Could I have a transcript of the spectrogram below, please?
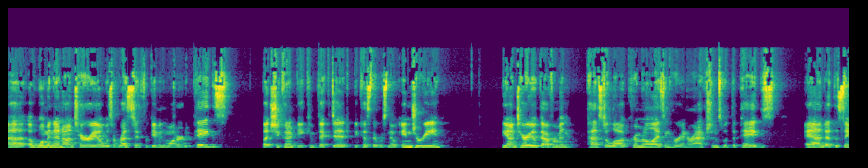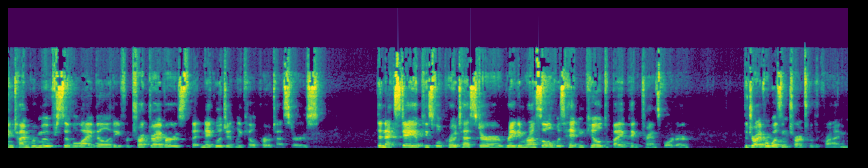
Uh, a woman in Ontario was arrested for giving water to pigs, but she couldn't be convicted because there was no injury. The Ontario government passed a law criminalizing her interactions with the pigs and at the same time removed civil liability for truck drivers that negligently kill protesters. The next day, a peaceful protester, Regan Russell, was hit and killed by a pig transporter. The driver wasn't charged with a crime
